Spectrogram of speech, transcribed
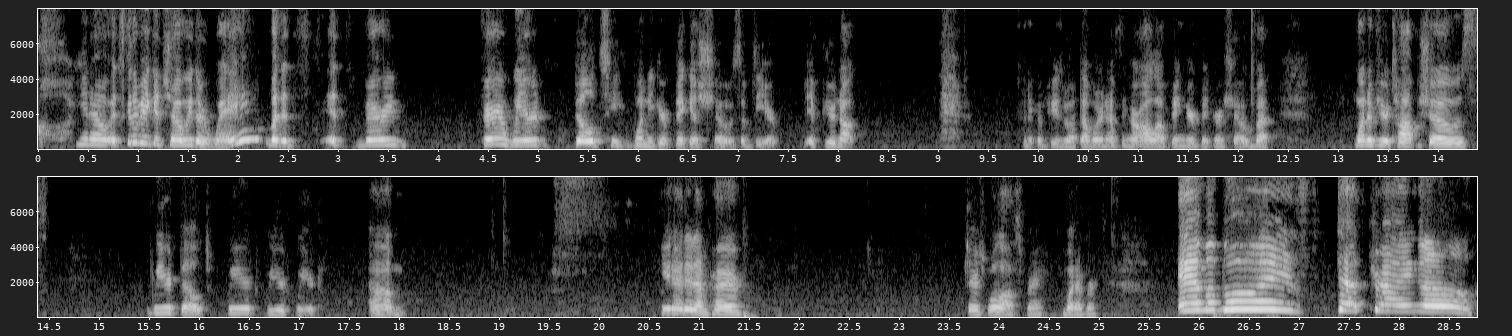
Oh, you know, it's gonna be a good show either way, but it's it's very very weird build to one of your biggest shows of the year. If you're not kind of confused about Double or Nothing or All Out being your bigger show, but one of your top shows. Weird build, weird, weird, weird. Um, United Empire. There's Will Ospreay, whatever. And my boys, Death Triangle.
